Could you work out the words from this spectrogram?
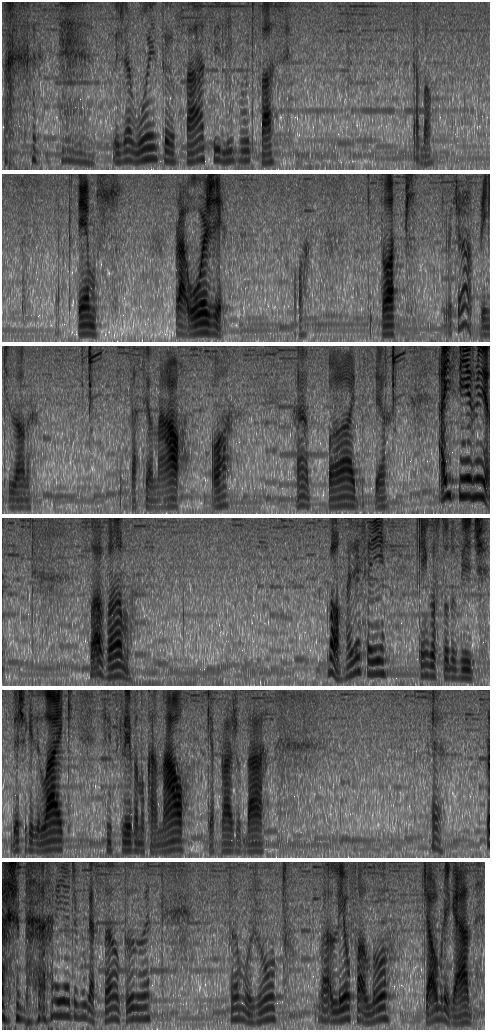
Seja muito fácil e limpo muito fácil. Tá bom. É o que temos pra hoje. Ó. Que top. Aqui vou tirar uma printzona. Sensacional. Ó. Rapaz do céu. Aí sim, as meninas. Só vamos. Bom, mas é isso aí. Quem gostou do vídeo, deixa aquele like. Se inscreva no canal, que é pra ajudar. É, pra ajudar aí a divulgação, tudo, né? Tamo junto. Valeu, falou. Tchau, obrigado.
